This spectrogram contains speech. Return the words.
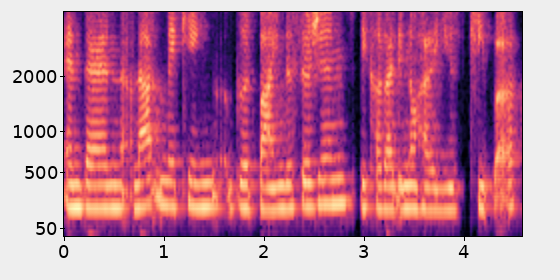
and then not making good buying decisions because I didn't know how to use Keepa.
